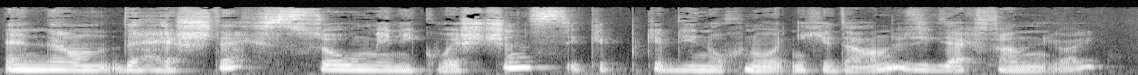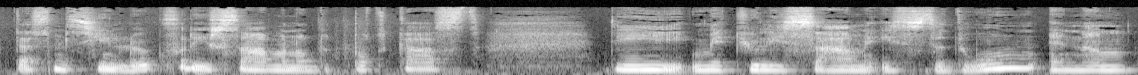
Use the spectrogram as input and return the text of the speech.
En dan de hashtags, so many questions. Ik heb, ik heb die nog nooit niet gedaan, dus ik dacht van, ja, dat is misschien leuk voor hier samen op de podcast die met jullie samen is te doen. En dan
